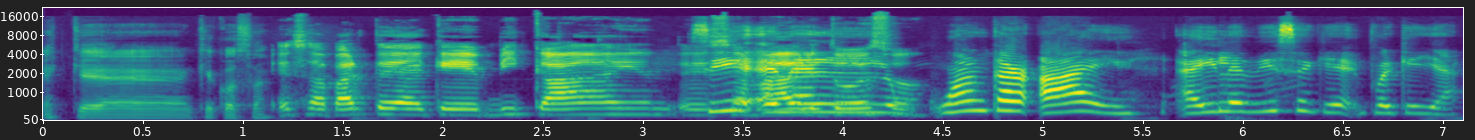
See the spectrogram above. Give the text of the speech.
Es que, ¿qué cosa? Esa parte de que be kind, eh, Sí, en amable y el todo eso. One Car Eye. Ahí le dice que. Porque ya,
